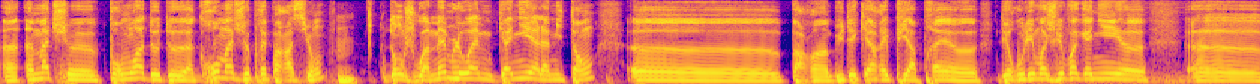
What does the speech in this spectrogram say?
un, match pour moi de, de un gros match de préparation. Hmm. Donc je vois même l'OM gagner à la mi-temps euh, par un but d'écart et puis après euh, dérouler. Moi je les vois gagner euh, euh,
